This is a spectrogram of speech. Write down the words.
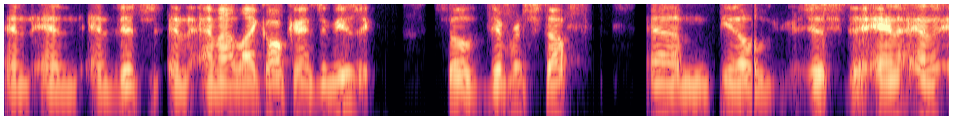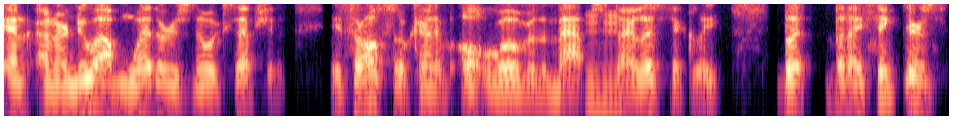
and and and this and and I like all kinds of music. So different stuff. Um, you know, just and and and on our new album, Weather is no exception. It's also kind of all over the map mm-hmm. stylistically, but but I think there's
